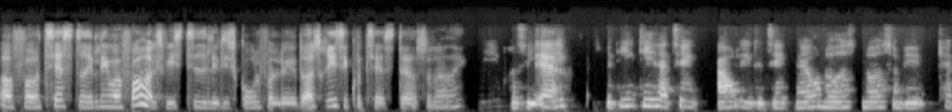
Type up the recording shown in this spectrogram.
at få testet elever forholdsvis tidligt i skoleforløbet. Også risikoteste og sådan noget. Ikke? Lige præcis. Ja. Fordi de her ting, afledte ting, er jo noget, noget som vi kan,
